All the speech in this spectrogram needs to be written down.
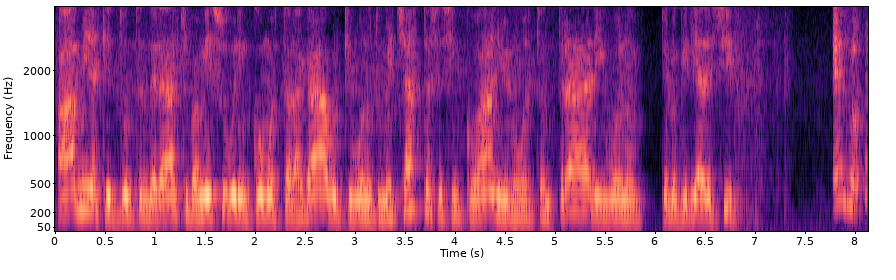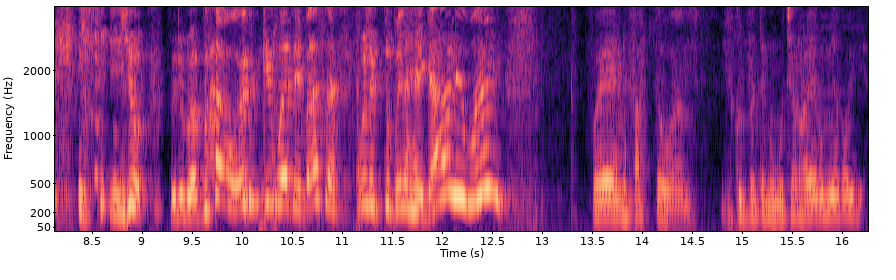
Ah, mira, es que tú entenderás que para mí es súper incómodo estar acá porque, bueno, tú me echaste hace cinco años y no he vuelto a entrar y, bueno, te lo quería decir. Eso. Y yo, pero papá, weón, ¿qué weón te pasa? ¿Cuál es tu pelaje de cable, weón? Fue nefasto, weón. Disculpen, tengo mucha rabia con mi papá hoy día.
